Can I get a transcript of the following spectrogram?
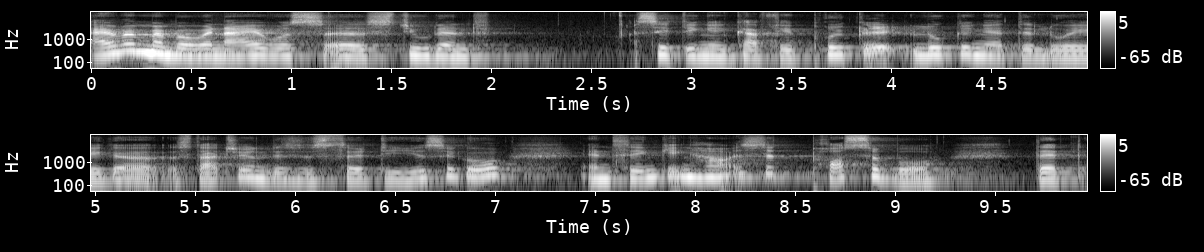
I remember when I was a student sitting in Café Prückel looking at the Lueger statue, and this is 30 years ago, and thinking, how is it possible that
